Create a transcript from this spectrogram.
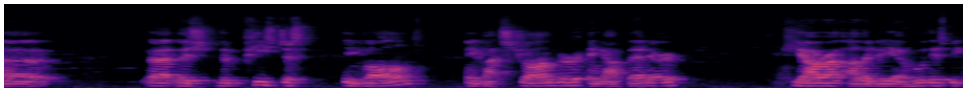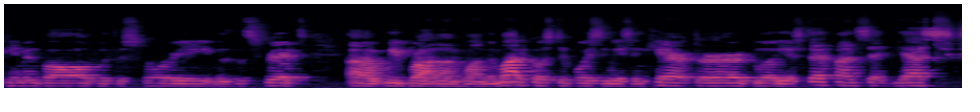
the, uh, uh the, the piece just evolved and got stronger and got better. Quiara Alegría Hudes became involved with the story, with the script. Uh, we brought on Juan de Marcos to voice the amazing character. Gloria Estefan said yes.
